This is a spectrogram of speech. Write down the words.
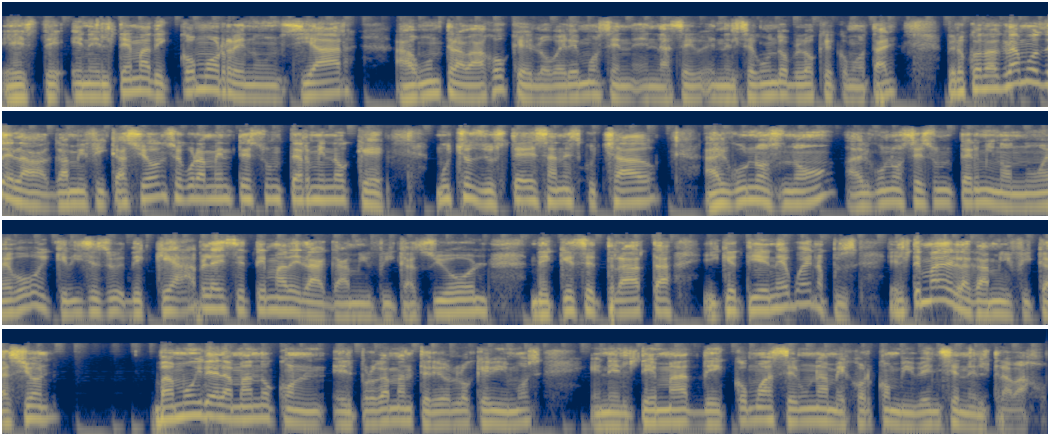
este, en el tema de cómo renunciar a un trabajo, que lo veremos en, en, en el segundo bloque como tal. Pero cuando hablamos de la gamificación, seguramente es un término que muchos de ustedes han escuchado, algunos no, algunos es un término nuevo y que dices, ¿de qué habla ese tema de la gamificación? ¿De qué se trata? ¿Y qué tiene? Bueno, pues el tema de la gamificación va muy de la mano con el programa anterior, lo que vimos en el tema de cómo hacer una mejor convivencia en el trabajo.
